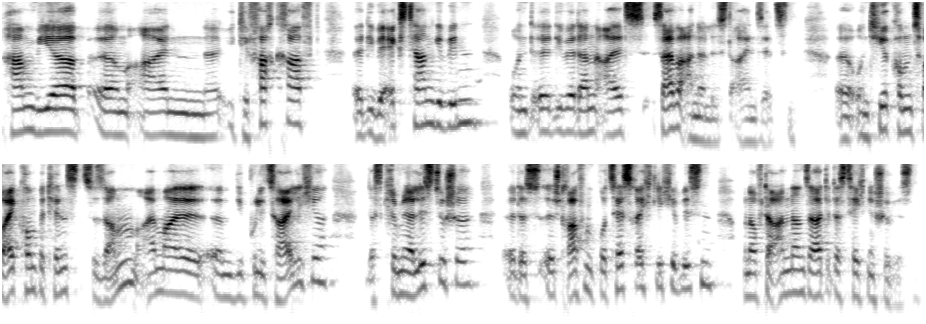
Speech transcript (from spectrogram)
haben wir ähm, eine IT-Fachkraft, äh, die wir extern gewinnen und äh, die wir dann als Cyberanalyst einsetzen. Äh, und hier kommen zwei Kompetenzen zusammen. Einmal ähm, die polizeiliche, das kriminalistische, äh, das äh, straf- und prozessrechtliche Wissen und auf der anderen Seite das technische Wissen.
